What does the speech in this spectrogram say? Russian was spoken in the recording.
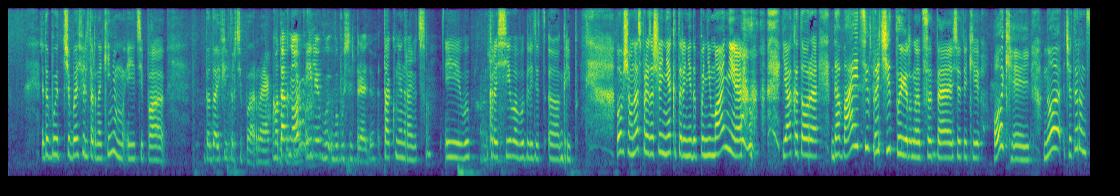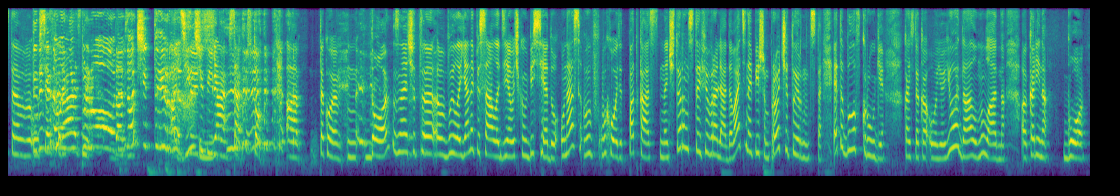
Это будет ЧБ-фильтр накинем и типа Да-да, и фильтр типа рэк. Вот так норм или вы- выпустить пряди? Так мне нравится. И вы красиво выглядит э, гриб. В общем, у нас произошли некоторые недопонимания. Я, которая, давайте про 14 все таки окей. Но 14 у всех разные. про, Да, ты написала 14. Один четыре. Я- Так, стоп. Такое до, значит, э, было. Я написала девочкам беседу. У нас вы- выходит подкаст на 14 февраля. Давайте напишем про 14. Это было в круге. Катя такая, ой-ой-ой, да, ну ладно. А, Карина, го.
